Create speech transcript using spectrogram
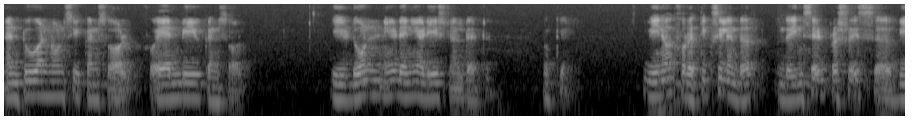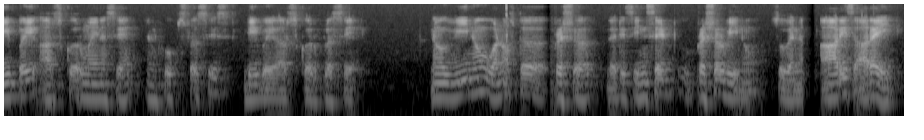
and two unknowns you can solve. For a and b you can solve. You don't need any additional data. Okay. We know for a thick cylinder the inside pressure is uh, b by r square minus a and hoop stress is b by r square plus a now we know one of the pressure that is inside pressure we know. So when r is ri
